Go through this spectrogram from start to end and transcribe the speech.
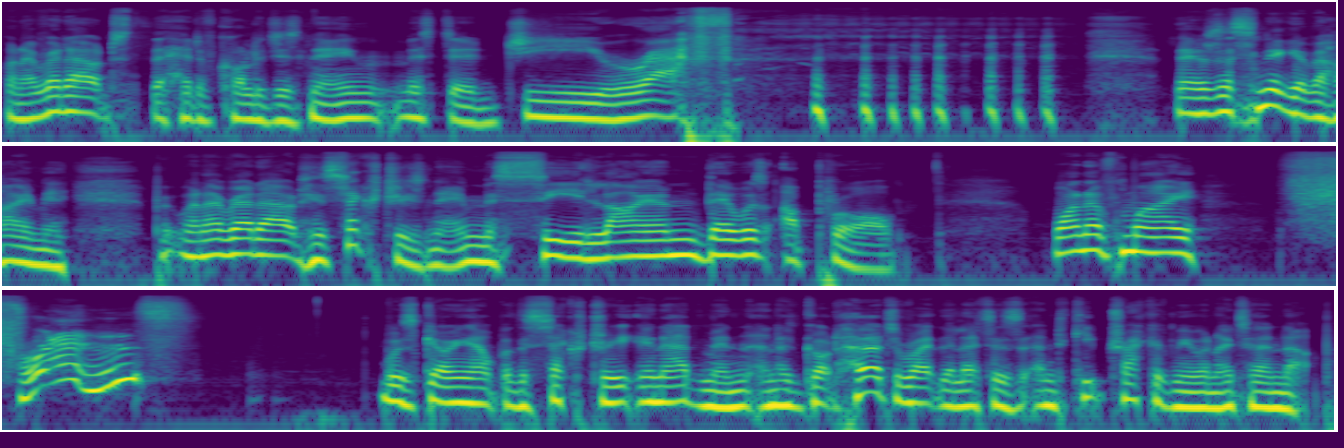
When I read out the head of college's name, Mr. Giraffe, there was a snigger behind me. But when I read out his secretary's name, Miss C. Lyon, there was uproar. One of my friends was going out with the secretary in admin and had got her to write the letters and to keep track of me when I turned up.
